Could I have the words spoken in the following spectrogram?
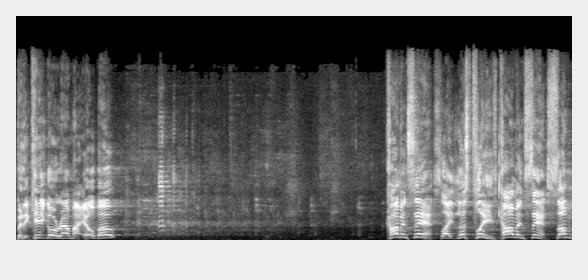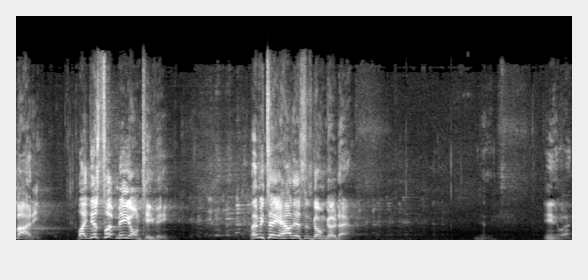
but it can't go around my elbow? common sense, like, let's please, common sense, somebody. Like, just put me on TV. Let me tell you how this is gonna go down. Anyway.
